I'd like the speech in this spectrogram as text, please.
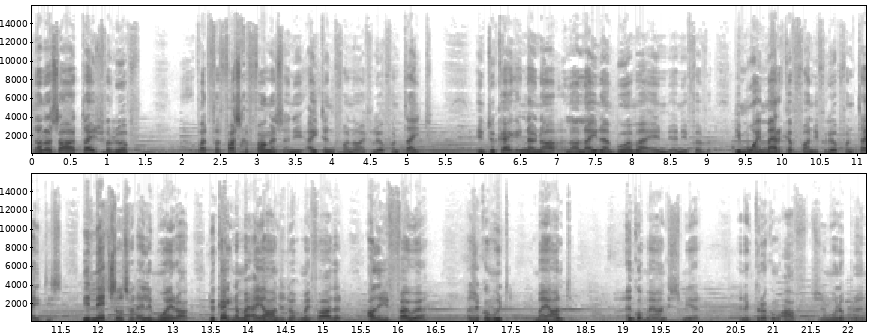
dan is daar 'n tydsverloop wat vasgevang is in die uiting van daai verloop van tyd. En toe kyk ek nou na na lyne en bome en en die die mooi merke van die verloop van tyd. Dis die letsels wat mooi raak. Toe kyk ek na my eie hande, toe ek my vader, al die voue as ek hom moet my hand ink op my hand smeer en ek druk hom af soos 'n monoprint,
